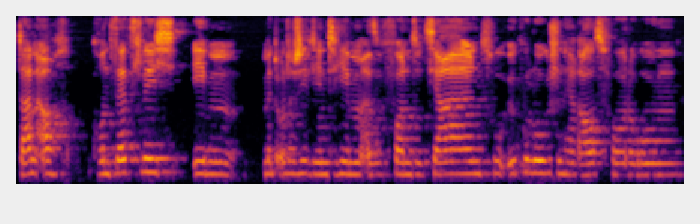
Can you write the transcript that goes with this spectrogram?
dann auch grundsätzlich eben mit unterschiedlichen Themen, also von sozialen zu ökologischen Herausforderungen,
